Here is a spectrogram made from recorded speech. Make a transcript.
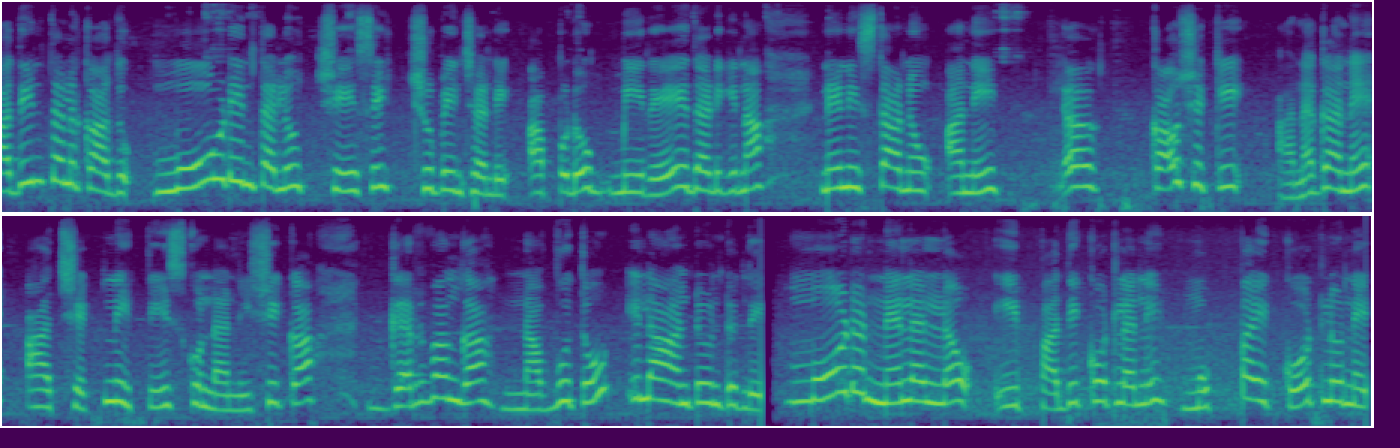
పదింతలు కాదు మూడింతలు చేసి చూపించండి. అప్పుడు మీరేది అడిగినా నేను ఇస్తాను అని కౌశికి అనగానే ఆ చెక్ని తీసుకున్న నిషిక గర్వంగా నవ్వుతూ ఇలా అంటుంటుంది. మూడు నెలల్లో ఈ పది కోట్లని ముప్పై కోట్లు నే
